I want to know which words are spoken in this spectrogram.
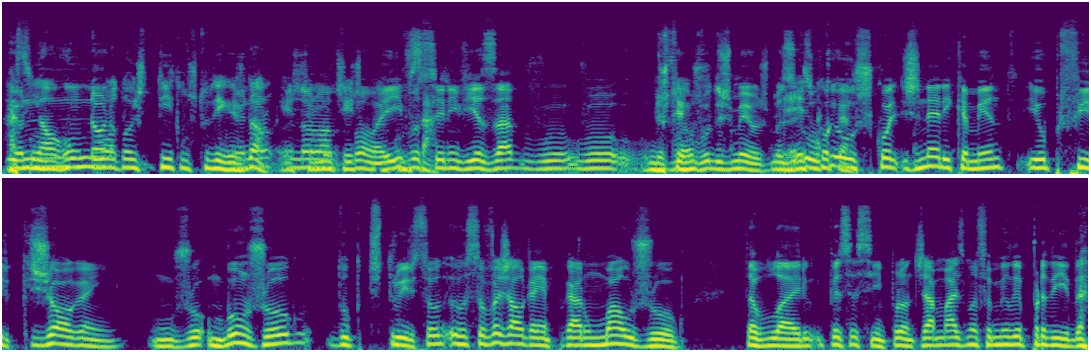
Há assim algum não, um ou dois títulos que tu digas, não, este não, é muito Bom, aí vou ser enviesado, vou, vou, dos, teus? Vou, dos meus, mas é o que eu, eu escolho genericamente, eu prefiro que joguem um, um, bom jogo do que destruir. Se eu, se eu vejo alguém a pegar um mau jogo tabuleiro e penso assim, pronto, já mais uma família perdida.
